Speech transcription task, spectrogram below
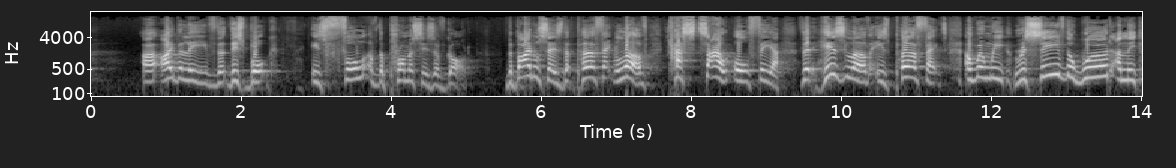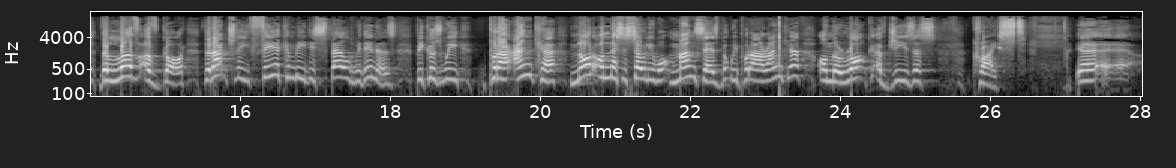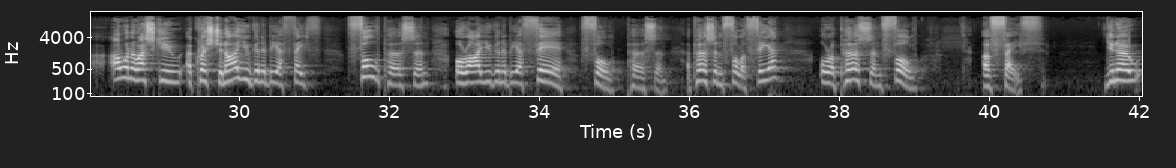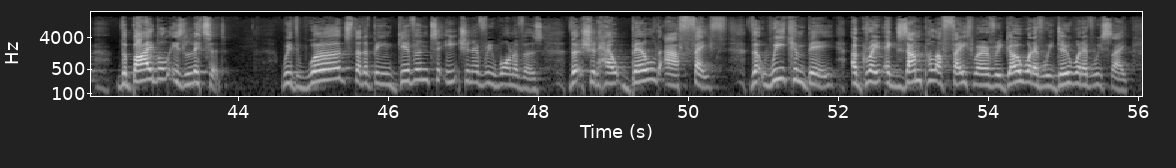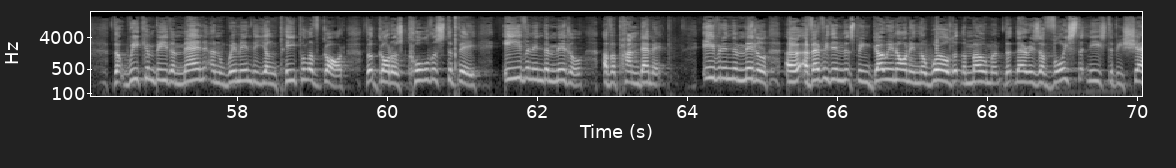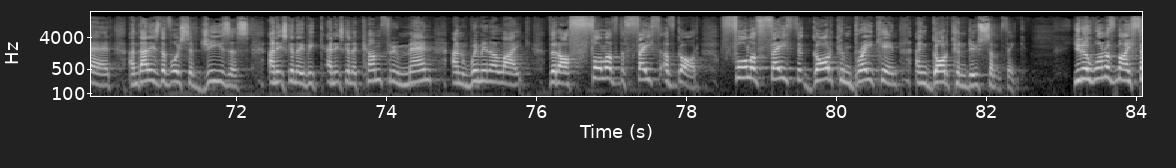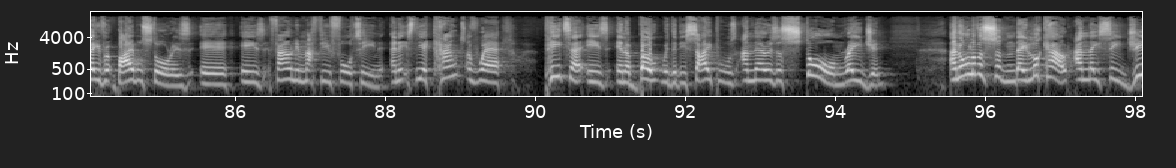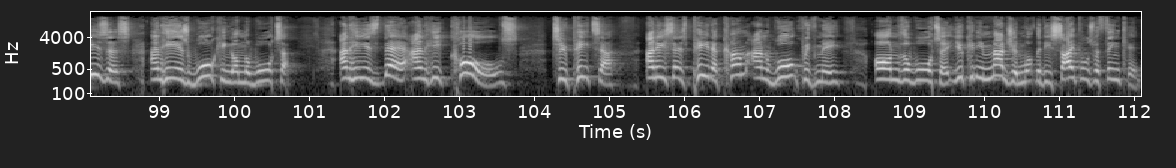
uh, I believe that this book is full of the promises of God. The Bible says that perfect love casts out all fear, that His love is perfect. And when we receive the word and the, the love of God, that actually fear can be dispelled within us because we put our anchor not on necessarily what man says, but we put our anchor on the rock of Jesus Christ. Uh, I want to ask you a question Are you going to be a faithful person or are you going to be a fearful person? A person full of fear or a person full of faith? You know, the Bible is littered with words that have been given to each and every one of us that should help build our faith, that we can be a great example of faith wherever we go, whatever we do, whatever we say. That we can be the men and women, the young people of God that God has called us to be, even in the middle of a pandemic even in the middle uh, of everything that's been going on in the world at the moment, that there is a voice that needs to be shared, and that is the voice of Jesus. And it's going to be, and it's going to come through men and women alike that are full of the faith of God, full of faith that God can break in and God can do something. You know, one of my favorite Bible stories is found in Matthew 14, and it's the account of where Peter is in a boat with the disciples and there is a storm raging. And all of a sudden they look out and they see Jesus and he is walking on the water. And he is there and he calls to Peter and he says, Peter, come and walk with me on the water. You can imagine what the disciples were thinking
